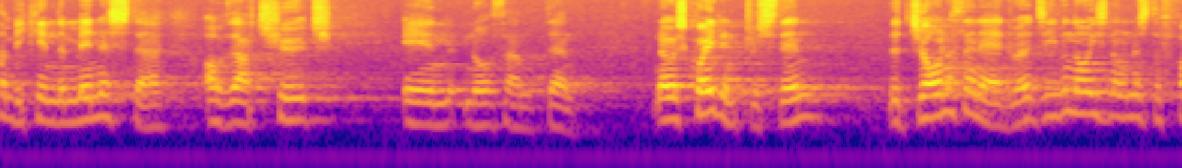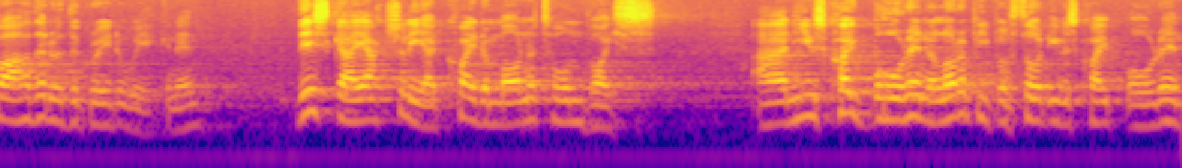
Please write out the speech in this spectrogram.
and became the minister of that church in Northampton. Now, it's quite interesting that Jonathan Edwards, even though he's known as the father of the Great Awakening, this guy actually had quite a monotone voice. And he was quite boring. A lot of people thought he was quite boring.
